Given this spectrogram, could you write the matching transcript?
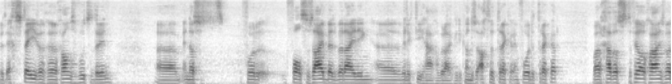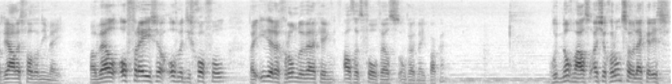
Met echt stevige ganzenvoeten erin. Um, en dat is voor valse zaaibedbereiding uh, wil ik die gaan gebruiken. Die kan dus achter de trekker en voor de trekker. Maar gaat als er te veel organisch materiaal is, valt dat niet mee. Maar wel of frezen of met die schoffel bij iedere grondbewerking altijd vol veldst onkruid meepakken. Goed, nogmaals, als je grond zo lekker is,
